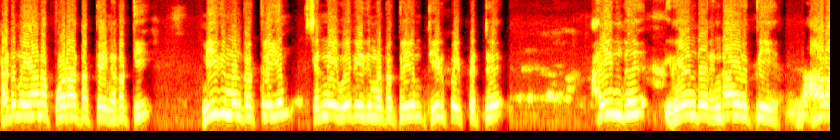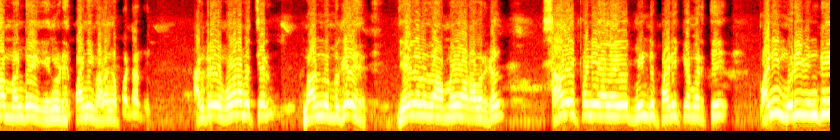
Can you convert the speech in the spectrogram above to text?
கடுமையான போராட்டத்தை நடத்தி நீதிமன்றத்திலையும் சென்னை உயர்நீதிமன்றத்திலையும் தீர்ப்பை பெற்று ஐந்து இரண்டு ரெண்டாயிரத்தி ஆறாம் ஆண்டு எங்களுடைய பணி வழங்கப்பட்டது. அன்றைய முதலமைச்சர் மாண்புமிகு ஜெயலலிதா அம்மையார் அவர்கள் சாலை பணியாளரை மீண்டும் பணிக்கமர்த்தி பணி முறிவின்றி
